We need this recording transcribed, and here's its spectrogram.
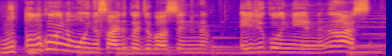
Mutluluk oyunu mu oynasaydık acaba seninle? Evlilik oyunu yerine ne dersin?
